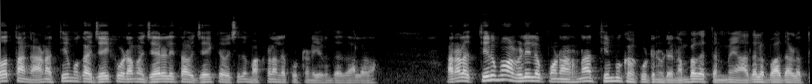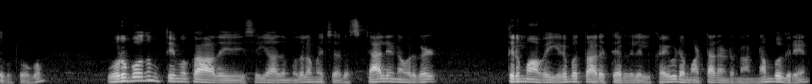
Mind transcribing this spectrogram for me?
தோத்தாங்க. ஆனால் திமுக ஜெயிக்க விடாமல் ஜெயலலிதாவை ஜெயிக்க வச்சது மக்கள் நல கூட்டணி இருந்ததால தான். அதனால் திருமா வெளியில் போனார்னா திமுக கூட்டணியுடைய நம்பகத்தன்மை அதில் பாதாளத்துக்கு போகும். ஒருபோதும் திமுக அதை செய்யாத. முதலமைச்சர் ஸ்டாலின் அவர்கள் திருமாவை இருபத்தாறு தேர்தலில் கைவிட மாட்டார் என்று நான் நம்புகிறேன்.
